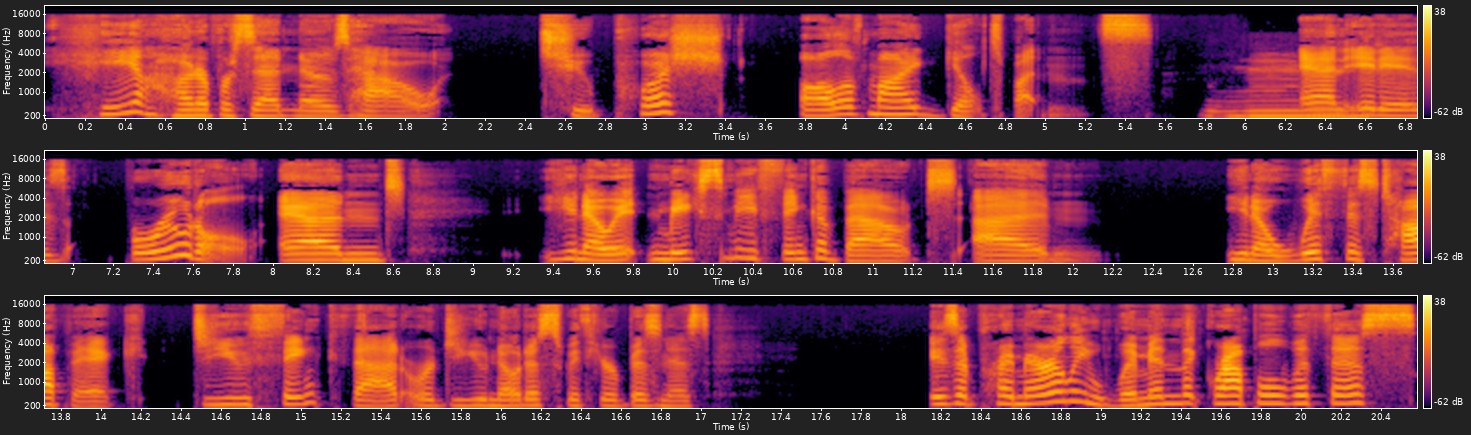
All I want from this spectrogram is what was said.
he 100% knows how to push all of my guilt buttons. Mm. And it is brutal. And, you know, it makes me think about, um, you know, with this topic, do you think that, or do you notice with your business, is it primarily women that grapple with this,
